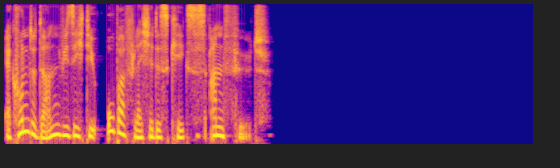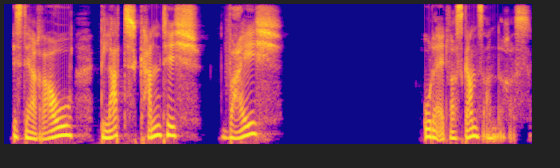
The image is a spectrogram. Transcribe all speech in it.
Erkunde dann, wie sich die Oberfläche des Kekses anfühlt. Ist er rau, glatt, kantig weich oder etwas ganz anderes?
